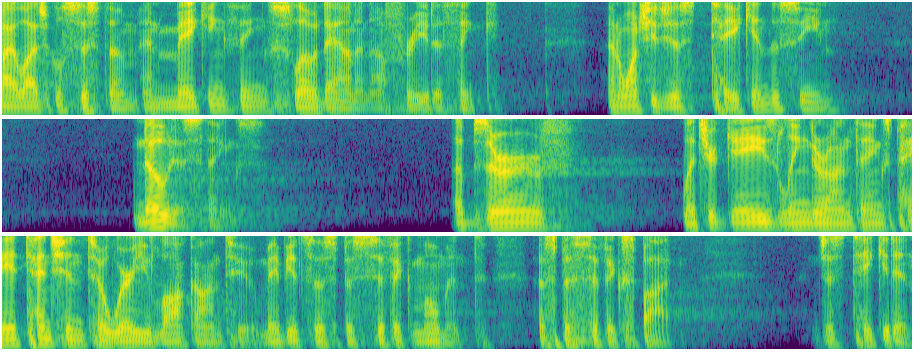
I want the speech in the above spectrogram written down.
biological system and making things slow down enough for you to think. And I want you to just take in the scene, notice things, observe, let your gaze linger on things, pay attention to where you lock onto. Maybe it's a specific moment, a specific spot. Just take it in.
